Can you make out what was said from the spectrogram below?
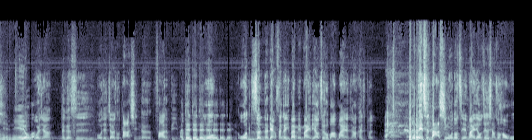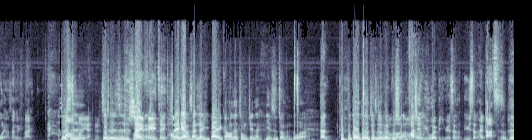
你你也有吧？我想那个是某间交易所打新的发的币嘛。对对对对对对对。我忍了两三个礼拜没卖掉，最后把它卖了，然后开始喷。我每次打新我都直接卖掉，我只是想说好握两三个礼拜。这是这是日线，卖飞最痛，所以两三个礼拜刚好在中间，那也是赚很多了。但不够多就是会不爽。发现鱼尾比鱼身鱼身还大只。对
